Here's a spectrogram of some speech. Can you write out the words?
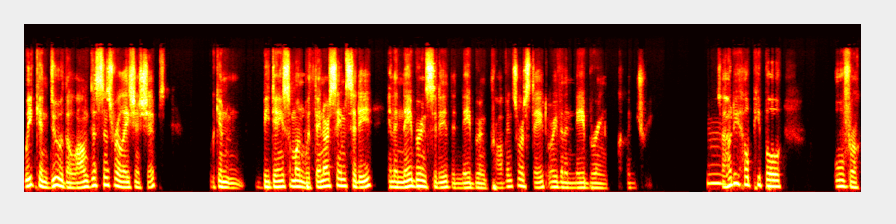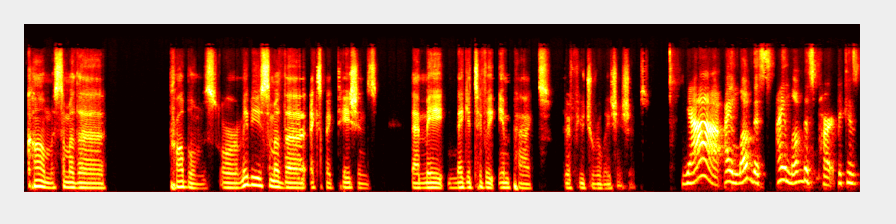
we can do the long distance relationships. We can be dating someone within our same city, in the neighboring city, the neighboring province or state, or even the neighboring country. Mm. So how do you help people overcome some of the problems or maybe some of the expectations that may negatively impact their future relationships. Yeah, I love this. I love this part because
